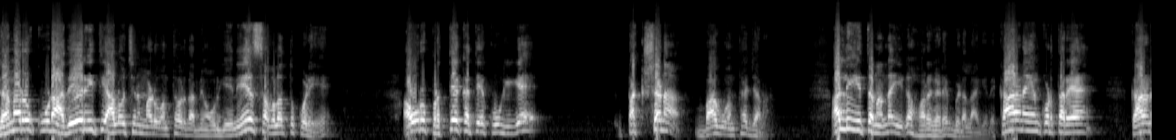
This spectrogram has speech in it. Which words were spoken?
ಜನರು ಕೂಡ ಅದೇ ರೀತಿ ಆಲೋಚನೆ ಮಾಡುವಂಥವ್ರಿದ್ದಾರೆ ನೀವು ಅವ್ರಿಗೆ ಏನೇ ಸವಲತ್ತು ಕೊಡಿ, ಅವರು ಪ್ರತ್ಯೇಕತೆಯ ಕೂಗಿಗೆ ತಕ್ಷಣ ಬಾಗುವಂಥ ಜನ. ಅಲ್ಲಿ ಈತನನ್ನು ಈಗ ಹೊರಗಡೆ ಬಿಡಲಾಗಿದೆ. ಕಾರಣ ಏನು ಕೊಡ್ತಾರೆ? ಕಾರಣ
